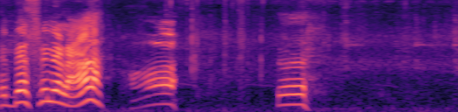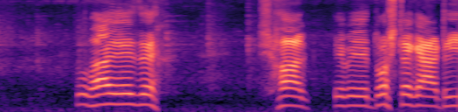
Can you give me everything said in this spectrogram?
বেসবি নেলা তো তো ভাই, এই যে শাক, এবার দশ টাকা আটি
